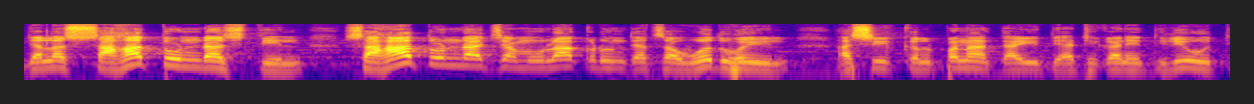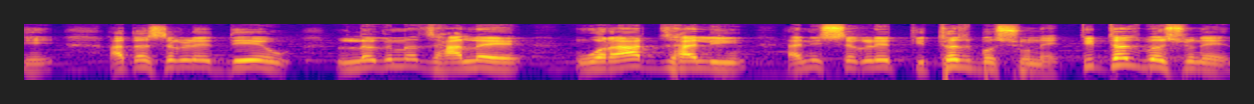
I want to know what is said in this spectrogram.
ज्याला सहा तोंड असतील. सहा तोंडाच्या मुलाकडून त्याचा वध होईल अशी कल्पना ताई त्या ठिकाणी दिली होती. आता सगळे देव लग्न झालंय वरात झाली आणि सगळे तिथंच बसून आहेत तिथंच बसून आहेत.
